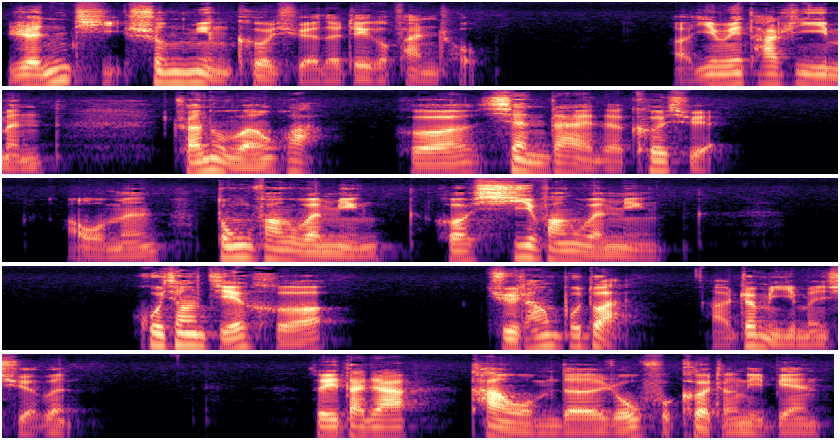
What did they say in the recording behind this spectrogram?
人体生命科学的这个范畴，啊，因为它是一门传统文化和现代的科学，啊，我们东方文明和西方文明互相结合，取长补短啊，这么一门学问。所以大家看我们的柔腹课程里边，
